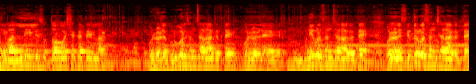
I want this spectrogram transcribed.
ನೀವು ಅಲ್ಲಿ ಇಲ್ಲಿ ಸುತ್ತೋ ಅವಶ್ಯಕತೆ ಇಲ್ಲ. ಒಳ್ಳೊಳ್ಳೆ ಗುರುಗಳು ಸಂಚಾರ ಆಗುತ್ತೆ ಒಳ್ಳೊಳ್ಳೆ ಮುನಿಗಳು ಸಂಚಾರ ಆಗುತ್ತೆ ಒಳ್ಳೊಳ್ಳೆ ಸಿದ್ಧರುಗಳು ಸಂಚಾರ ಆಗುತ್ತೆ.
